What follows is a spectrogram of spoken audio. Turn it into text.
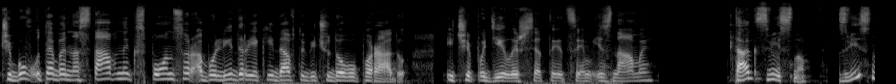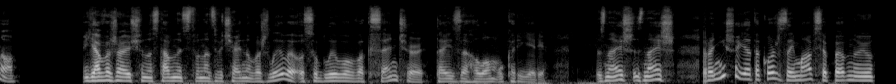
Чи був у тебе наставник, спонсор або лідер, який дав тобі чудову пораду? І чи поділишся ти цим із нами? Так, звісно. Звісно. Я вважаю, що наставництво надзвичайно важливе, особливо в Accenture та й загалом у кар'єрі. Знаєш, знаєш, раніше я також займався певною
